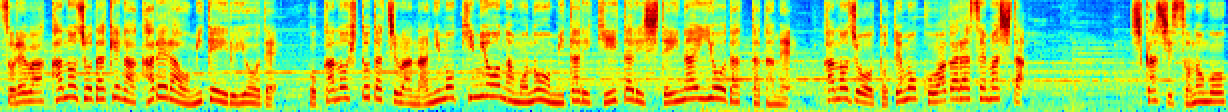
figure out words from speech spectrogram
それは彼女だけが彼らを見ているようで他の人たちは何も奇妙なものを見たり聞いたりしていないようだったため彼女をとても怖がらせました。しかしその後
